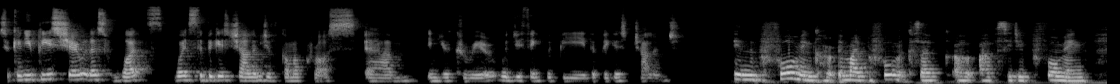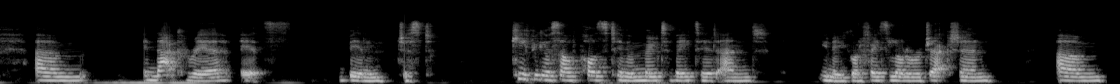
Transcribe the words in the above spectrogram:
So, can you please share with us what what's the biggest challenge you've come across um, in your career? What do you think would be the biggest challenge? In the performing, in my performance, because I, I obviously do performing, um, in that career, it's been just keeping yourself positive and motivated, and you know you've got to face a lot of rejection. Um,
